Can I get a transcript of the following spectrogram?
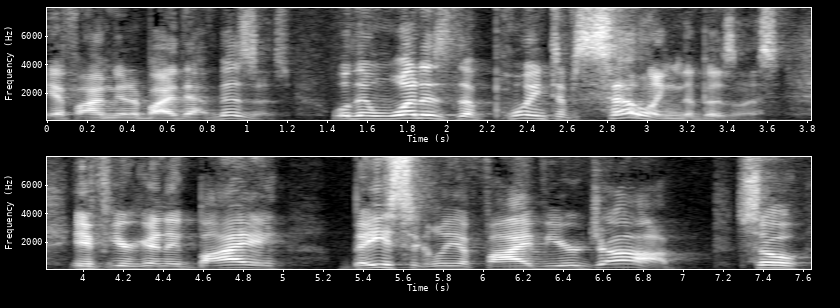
if I'm going to buy that business. Well, then what is the point of selling the business if you're going to buy basically a five year job? So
